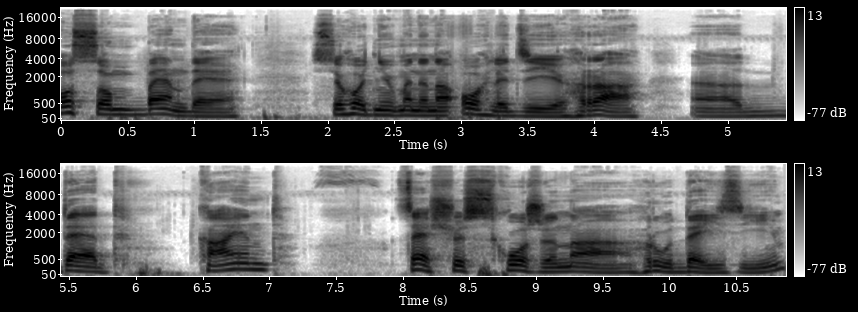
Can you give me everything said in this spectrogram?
Осомбенде. Сьогодні в мене на огляді гра е, Dead Kind. Це щось схоже на гру DayZ,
